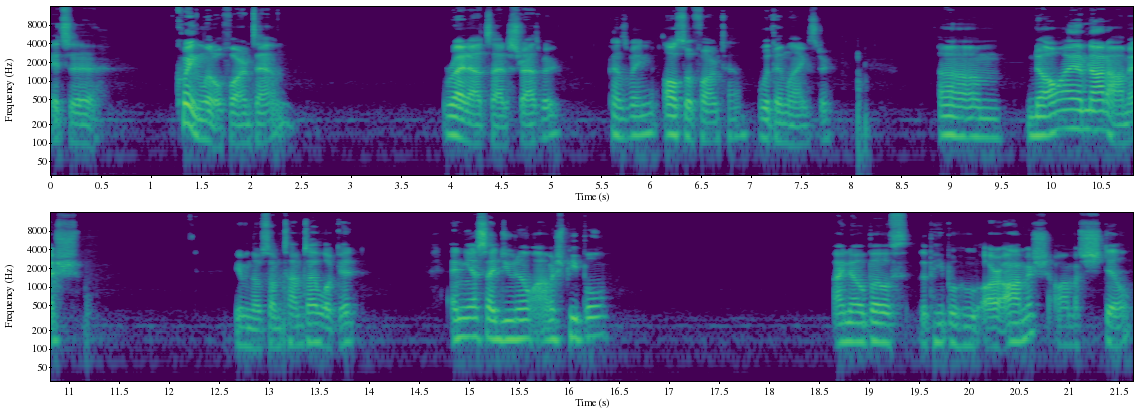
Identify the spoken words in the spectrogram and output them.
It's a quaint little farm town right outside of Strasburg, Pennsylvania. Also farm town within Lancaster. Um, no, I am not Amish, even though sometimes I look it. And yes, I do know Amish people. I know both the people who are Amish, Amish still,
